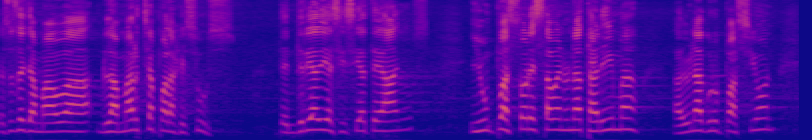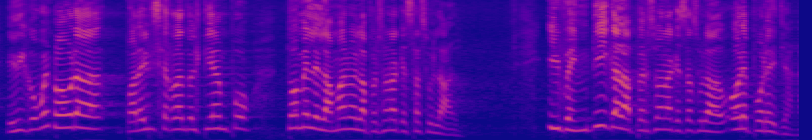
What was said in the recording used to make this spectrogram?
eso se llamaba la Marcha para Jesús. Tendría 17 años y un pastor estaba en una tarima, había una agrupación y dijo, bueno, ahora para ir cerrando el tiempo, tómele la mano de la persona que está a su lado y bendiga a la persona que está a su lado, ore por ella.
